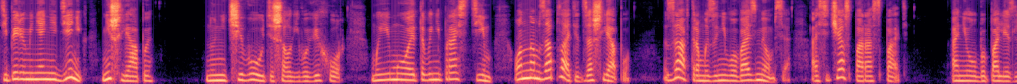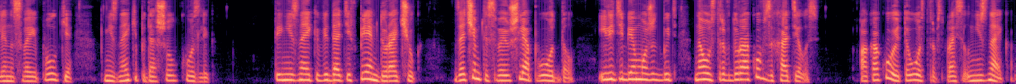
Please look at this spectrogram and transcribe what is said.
Теперь у меня ни денег, ни шляпы. Ну ничего, утешал его Вихор, мы ему этого не простим, он нам заплатит за шляпу. Завтра мы за него возьмемся, а сейчас пора спать. Они оба полезли на свои полки, к Незнайке подошел Козлик. Ты, Незнайка, видать, и впрямь дурачок. Зачем ты свою шляпу отдал? Или тебе, может быть, на остров дураков захотелось? А какой это остров? спросил Незнайка.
